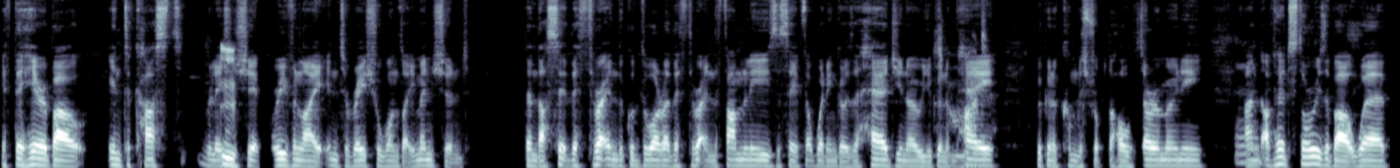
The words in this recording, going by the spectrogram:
if they hear about intercaste relationship or even like interracial ones like you mentioned, then that's it. They threaten the Gurdwara, they threaten the families. They say if that wedding goes ahead, you know, you're going to pay. We're going to come disrupt the whole ceremony. Mm. And I've heard stories about where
